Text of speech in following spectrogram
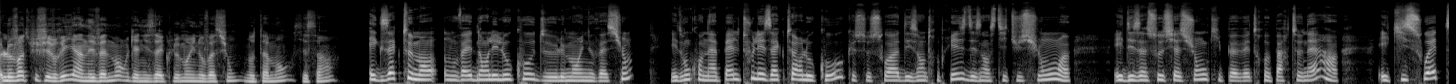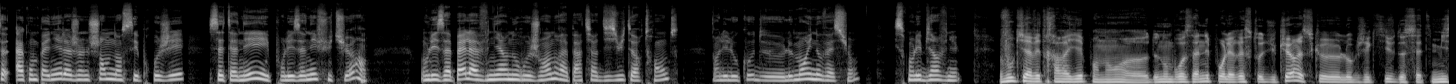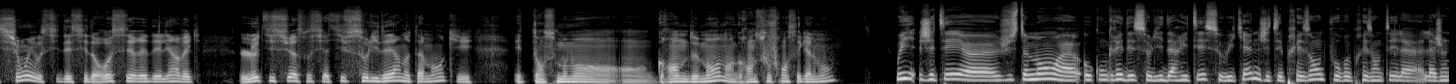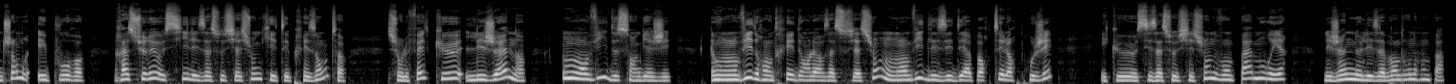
Le 28 février, il y a un événement organisé avec Le Mans Innovation, notamment, c'est ça? Exactement, on va être dans les locaux de Le Mans Innovation et donc on appelle tous les acteurs locaux, que ce soit des entreprises, des institutions euh, et des associations qui peuvent être partenaires et qui souhaitent accompagner la jeune chambre dans ses projets cette année et pour les années futures. On les appelle à venir nous rejoindre à partir de 18h30 dans les locaux de Le Mans Innovation. Ils seront les bienvenus. Vous qui avez travaillé pendant euh, de nombreuses années pour les Restos du Cœur, est-ce que l'objectif de cette mission est aussi d'essayer de resserrer des liens avec le tissu associatif solidaire notamment, qui est en ce moment en, grande demande, en grande souffrance également? Oui, j'étais euh, justement euh, au congrès des solidarités ce week-end. J'étais présente pour représenter la, Jeune Chambre et pour rassurer aussi les associations qui étaient présentes sur le fait que les jeunes ont envie de s'engager, ont envie de rentrer dans leurs associations, ont envie de les aider à porter leurs projets et que ces associations ne vont pas mourir. Les jeunes ne les abandonneront pas.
